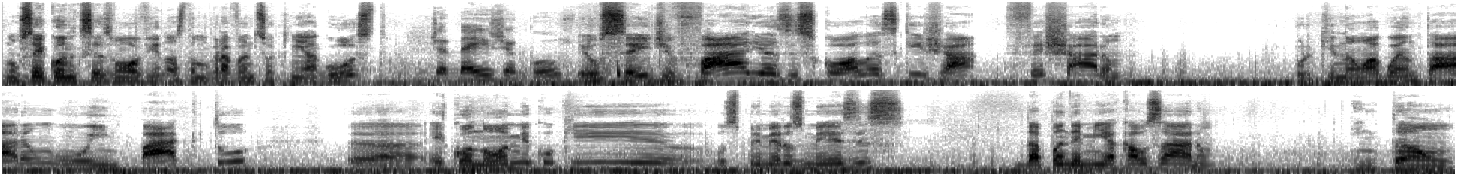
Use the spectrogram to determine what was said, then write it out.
Não sei quando que vocês vão ouvir, nós estamos gravando isso aqui em agosto. Dia 10 de agosto. Eu sei de várias escolas que já fecharam porque não aguentaram o impacto eh, econômico que os primeiros meses da pandemia causaram. Então,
